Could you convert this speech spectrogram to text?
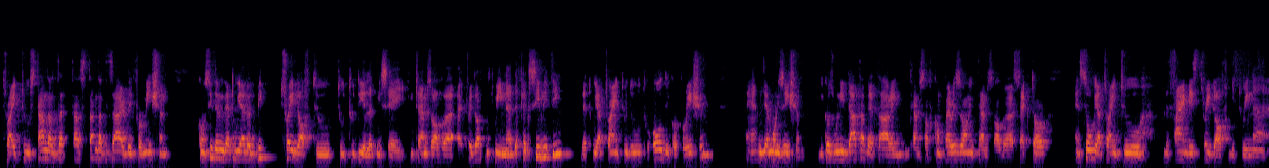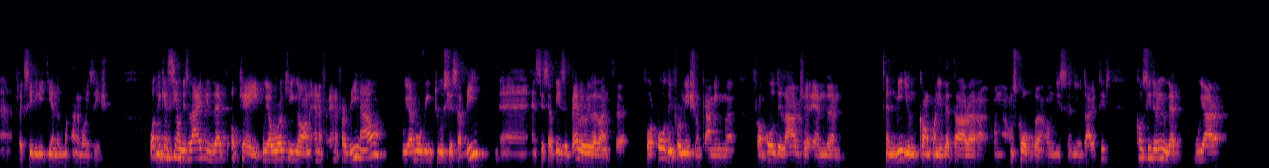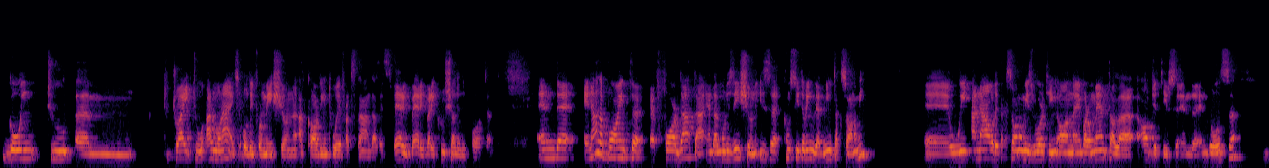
tried to standard standardize the information, considering that we have a big trade-off to, to, to deal, let me say, in terms of uh, a trade-off between uh, the flexibility that we are trying to do to all the corporation and the harmonization, because we need data that are in terms of comparison, in terms of uh, sector, and so we are trying to define this trade-off between uh, flexibility and harmonization. What we can see on this slide is that, okay, we are working on NF NFRD now, we are moving to CSRD, uh, and CSRD is very relevant uh, for all the information coming uh, from all the large and um, and medium companies that are uh, on, on, scope uh, on these new directives, considering that we are going to um, to try to harmonize all the information according to EFRAG standards. It's very, very, very crucial and important. And uh, another point uh, for data and harmonization is uh, considering that new taxonomy. Uh, we are now the taxonomy is working on environmental uh, objectives and, and goals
